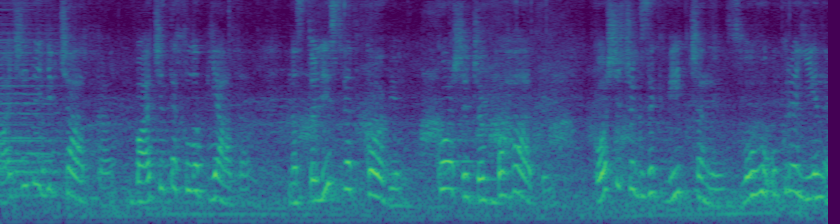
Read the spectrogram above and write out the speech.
Бачите, дівчатка, бачите хлоп'ята, на столі святкові, кошечок багатий, кошечок заквітчений з лугу України,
